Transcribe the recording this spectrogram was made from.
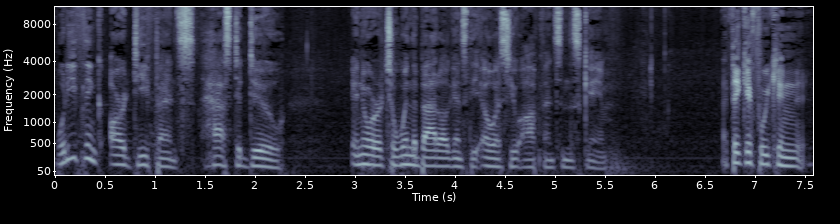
what do you think our defense has to do in order to win the battle against the OSU offense in this game? I think if we can,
